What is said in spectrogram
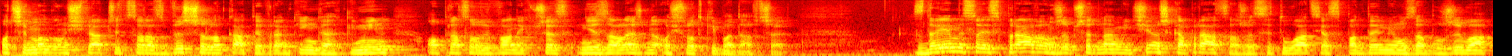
o czym mogą świadczyć coraz wyższe lokaty w rankingach gmin opracowywanych przez niezależne ośrodki badawcze. Zdajemy sobie sprawę, że przed nami ciężka praca, że sytuacja z pandemią zaburzyła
